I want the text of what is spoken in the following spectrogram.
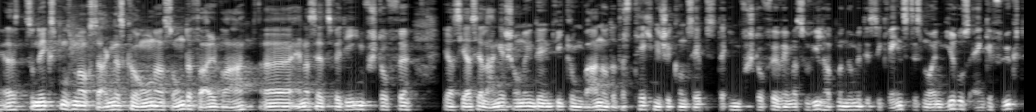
Ja, zunächst muss man auch sagen, dass Corona ein Sonderfall war. Äh, einerseits, weil die Impfstoffe ja sehr, sehr lange schon in der Entwicklung waren oder das technische Konzept der Impfstoffe, wenn man so will, hat man nur mit der Sequenz des neuen Virus eingefügt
